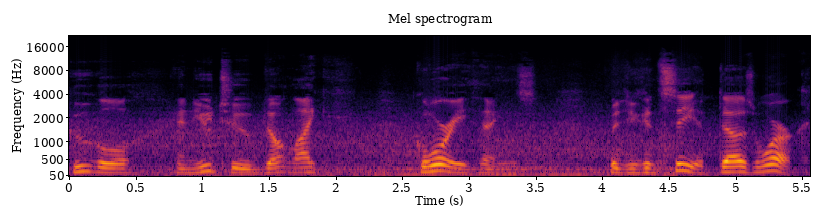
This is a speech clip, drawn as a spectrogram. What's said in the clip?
Google and YouTube don't like gory things. But you can see it does work.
